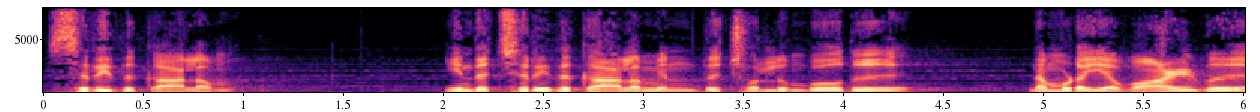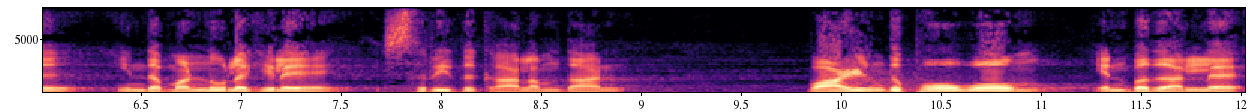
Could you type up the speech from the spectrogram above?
சிறிது காலம். இந்த சிறிது காலம் என்று சொல்லும்போது நம்முடைய வாழ்வு இந்த மண்ணுலகிலே சிறிது காலம்தான். வாழ்ந்து போவோம் என்பது அல்ல.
